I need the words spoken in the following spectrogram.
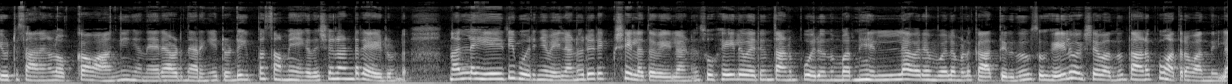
ക്യൂട്ട് സാധനങ്ങളും ഒക്കെ വാങ്ങി ഞാൻ നേരെ അവിടെ നിന്ന് ഇറങ്ങിയിട്ടുണ്ട്. ഇപ്പോൾ സമയം ഏകദേശം രണ്ടര ആയിട്ടുണ്ട്. നല്ല എരി പൊരിഞ്ഞ വെയിലാണ് ഒരു രക്ഷയില്ലാത്ത വെയിലാണ്. സുഹൈൽ വരും തണുപ്പ് വരും എന്നും പറഞ്ഞ് എല്ലാവരും പോലെ നമ്മൾ കാത്തിരുന്നു സുഹൈൽ പക്ഷെ വന്നു. തണുപ്പ് മാത്രം വന്നില്ല.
